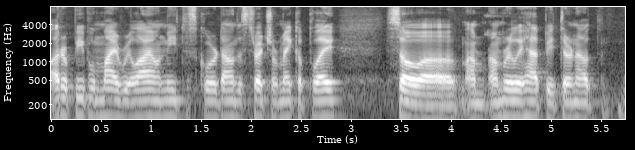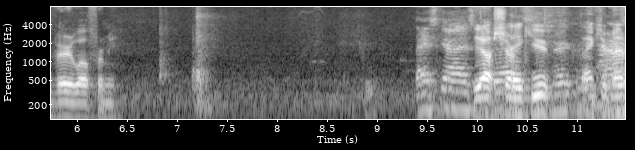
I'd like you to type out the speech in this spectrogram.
other people might rely on me to score down the stretch or make a play. So uh, I'm I'm really happy it turned out very well for me. Thanks, guys. Yeah, sure. Thank you. Thank you, man.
